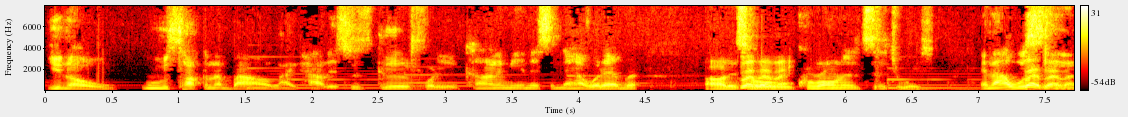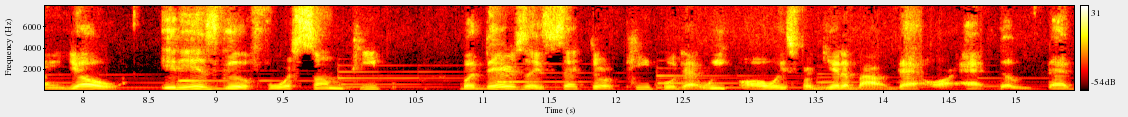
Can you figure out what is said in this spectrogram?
you know we was talking about like how this is good for the economy and this and that whatever uh, this right, whole right, Corona situation. And I was saying yo it is good for some people but there's a sector of people that we always forget about that are at the that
